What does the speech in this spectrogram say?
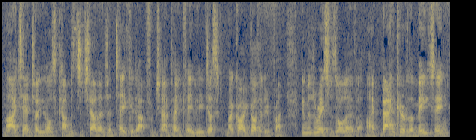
My Tent Or Yours comes to challenge and take it up from Champagne Fever. He just, McCoy got it in front. It was, the race was all over. My banker of the meeting,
